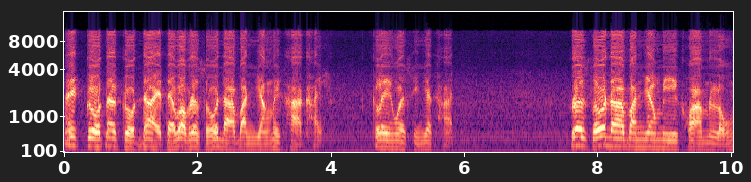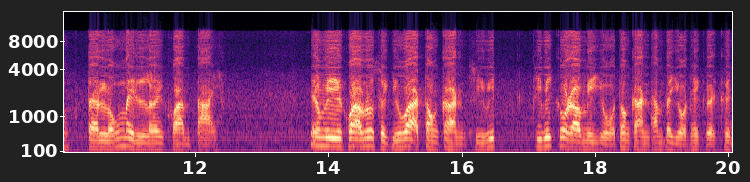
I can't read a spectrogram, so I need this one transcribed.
ให้โกรธนะโกรธได้ แต่ว่าพระโสดาบันยังไม่ฆ่าใคร เกรงว่าสินจะขาด พระโสดาบันยังมีความหลง แต่หลงไม่เลยความตาย ยังมีความรู้สึกอยู่ว่าต้องการชีวิต ชีวิตของเรามีอยู่ต้องการทำประโยชน์ให้เกิดขึ้น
